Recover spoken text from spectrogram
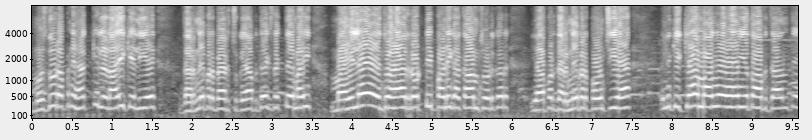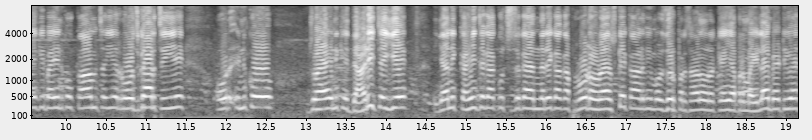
मजदूर अपने हक की लड़ाई के लिए धरने पर बैठ चुके हैं। आप देख सकते हैं भाई, महिलाएँ जो है रोटी पानी का काम छोड़कर यहाँ पर धरने पर पहुँची है। इनकी क्या मांगे हैं, ये तो आप जानते हैं कि भाई इनको काम चाहिए, रोज़गार चाहिए और इनको जो है इनकी दाढ़ी चाहिए। यानी कहीं जगह कुछ जगह नरेगा का फ्रॉड हो रहा है, उसके कारण भी मजदूर परेशान हो रखे हैं। यहाँ पर महिलाएँ बैठी हुई हैं।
